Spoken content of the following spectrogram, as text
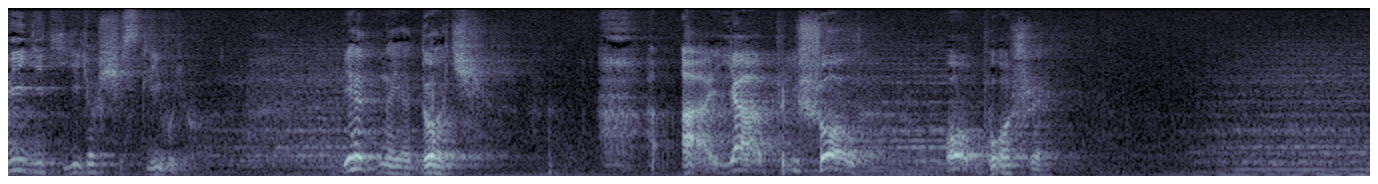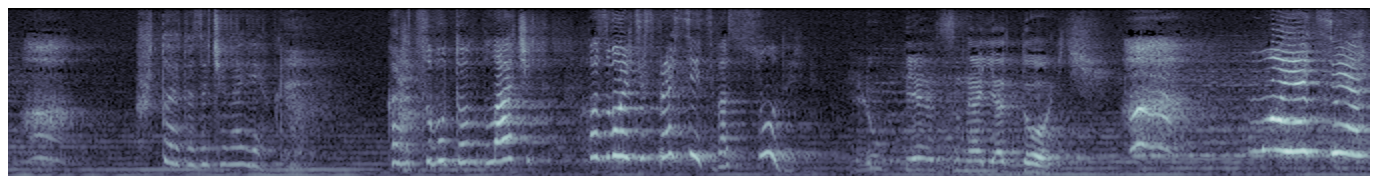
видеть ее счастливую. Бедная дочь. А я пришел, о Боже! Что это за человек? Кажется, будто он плачет. Позвольте спросить вас, сударь. Любезная дочь. Мой отец!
